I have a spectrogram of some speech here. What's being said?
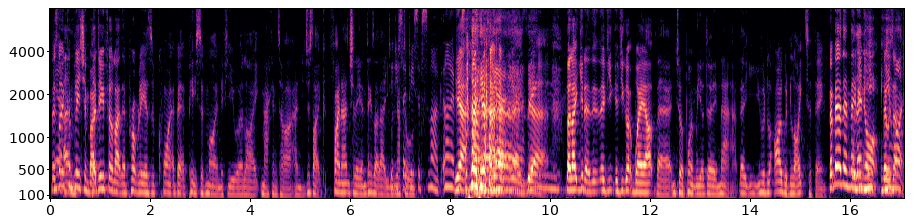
There's Yeah. no Um, completion, but, I do feel like there probably is a, quite a bit of peace of mind if you were like McIntyre and you just like financially and things like that. You Did you wouldn't say have to. piece of smug? No, no, piece Yeah. of mind. Yeah. yeah, yeah. Yeah. But like you know, if you if you got way up there and to a point where you're doing that, that you you would I would like to think, but then maybe But then not. He, he might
